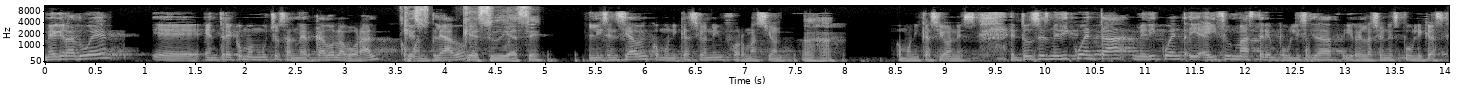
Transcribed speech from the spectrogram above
Me gradué, eh, entré como muchos al mercado laboral, como empleado. ¿Qué estudiaste? Licenciado en Comunicación e Información. Ajá comunicaciones. Entonces me di cuenta, me di cuenta, y hice un máster en publicidad y relaciones públicas.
